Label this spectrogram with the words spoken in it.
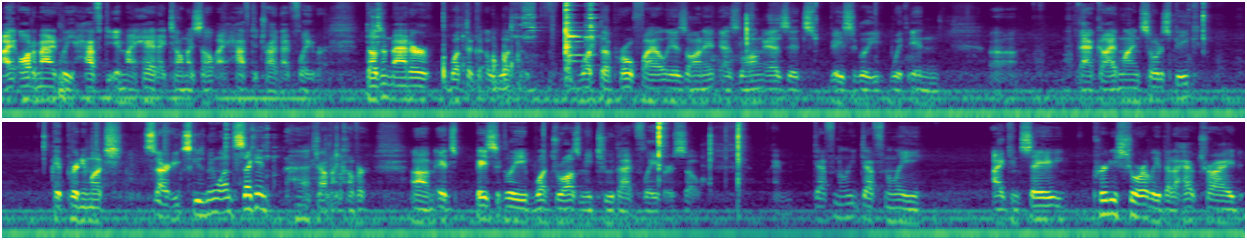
I automatically have to, in my head, I tell myself I have to try that flavor. Doesn't matter what the what what the profile is on it, as long as it's basically within uh, that guideline, so to speak. It pretty much, sorry, excuse me one second, I dropped my cover. Um, it's basically what draws me to that flavor. So I'm definitely, definitely, I can say pretty surely that I have tried,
